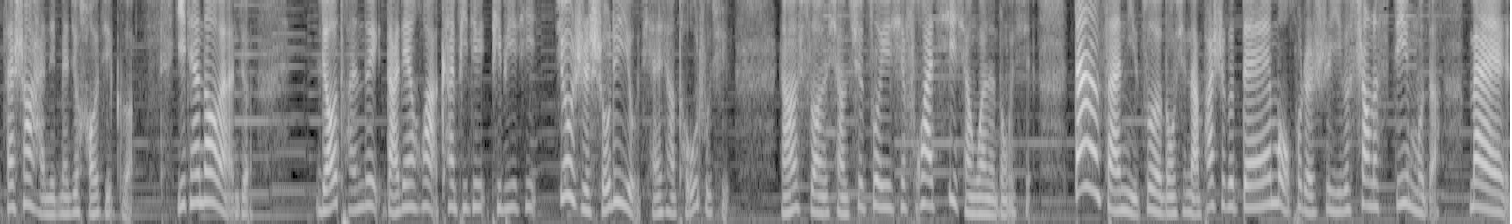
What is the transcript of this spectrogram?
在上海那边就好几个，一天到晚就聊团队打电话看 P T P P T，就是手里有钱想投出去，然后想想去做一些孵化器相关的东西，但凡你做的东西，哪怕是个 demo 或者是一个上了 Steam 的卖。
